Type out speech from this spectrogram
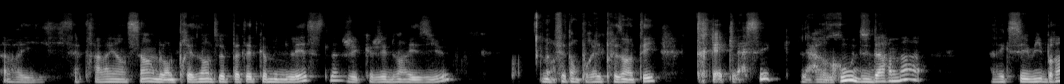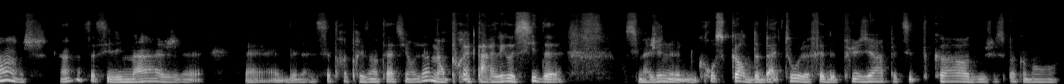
alors, ça travaille ensemble. On le présente peut-être comme une liste que j'ai devant les yeux. Mais en fait, on pourrait le présenter très classique, la roue du Dharma, avec ses huit branches. Hein. Ça, c'est l'image euh, de cette représentation-là. Mais on pourrait parler aussi de, on s'imagine une grosse corde de bateau, le fait de plusieurs petites cordes, ou je ne sais pas comment,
